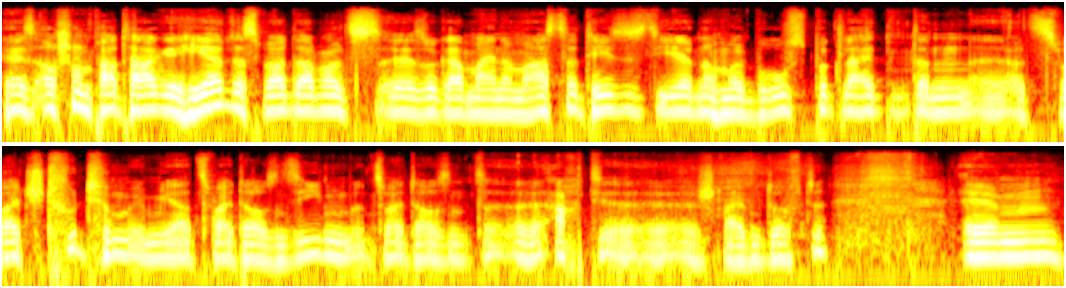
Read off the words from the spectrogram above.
Ja, ist auch schon ein paar Tage her. Das war damals äh, sogar meine Masterthesis, die ja nochmal berufsbegleitend dann äh, als Zweitstudium im Jahr 2007 und 2008 äh, schreiben durfte. Ähm,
